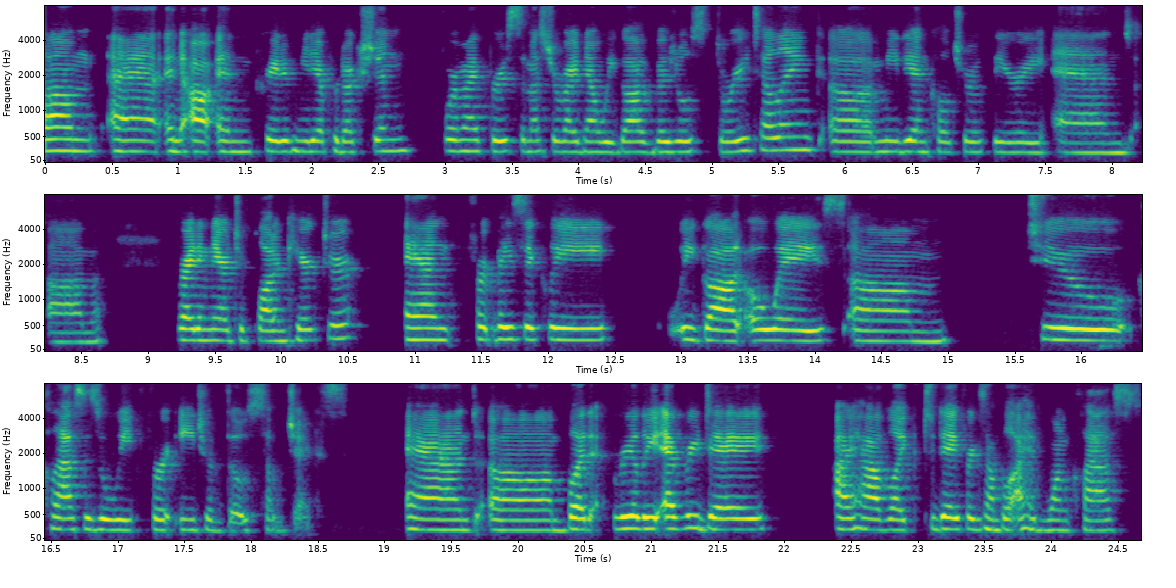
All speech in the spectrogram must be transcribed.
um, and, uh, and creative media production for my first semester right now, we got visual storytelling, uh, media and cultural theory, and um, writing narrative, plot, and character. And for basically, we got always um, two classes a week for each of those subjects. And um, but really every day I have like today, for example, I had one class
